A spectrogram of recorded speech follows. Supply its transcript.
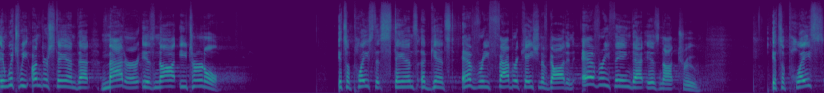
in which we understand that matter is not eternal. It's a place that stands against every fabrication of God and everything that is not true. It's a place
